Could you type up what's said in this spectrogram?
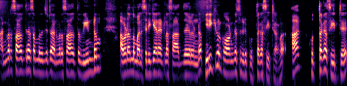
അൻവർ സാദത്തിനെ സംബന്ധിച്ചിട്ട് അൻവർ സാദത്ത് വീണ്ടും അവിടെ നിന്ന് മത്സരിക്കാനായിട്ടുള്ള സാധ്യതകളുണ്ട്. ഇരിക്കൂർ കോൺഗ്രസിന്റെ ഒരു കുത്തക സീറ്റാണ്. ആ കുത്തക സീറ്റ്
